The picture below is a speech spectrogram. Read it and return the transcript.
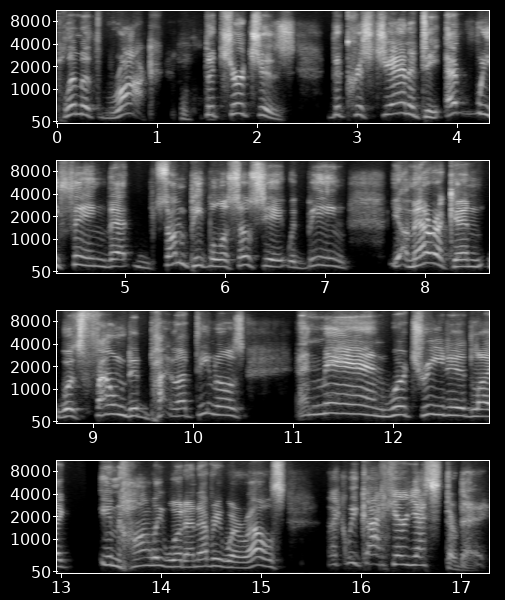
Plymouth Rock. The churches, the Christianity, everything that some people associate with being American was founded by Latinos. And man, we're treated like in Hollywood and everywhere else, like we got here yesterday.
